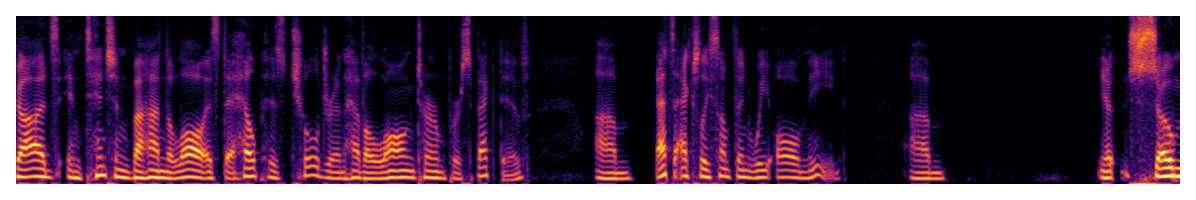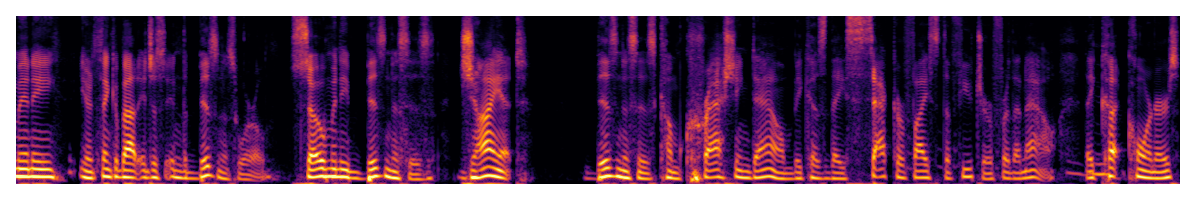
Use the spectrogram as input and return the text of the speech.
God's intention behind the law is to help his children have a long-term perspective. Um, that's actually something we all need. Um, you know, so many, you know, think about it just in the business world. So many businesses, giant businesses come crashing down because they sacrifice the future for the now. They Mhm. cut corners,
